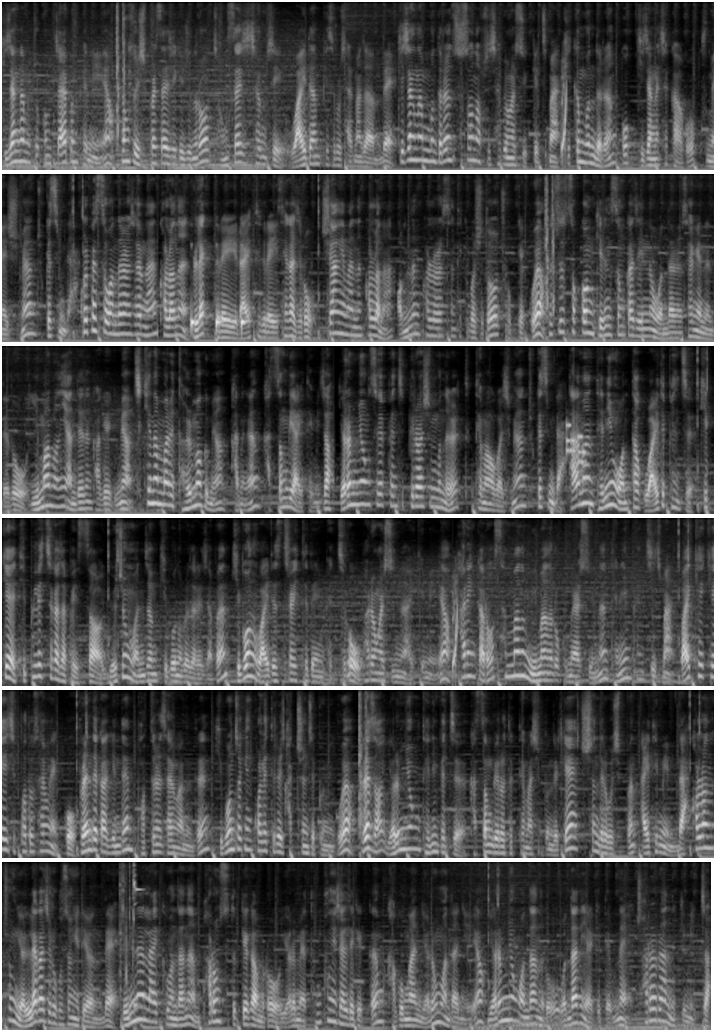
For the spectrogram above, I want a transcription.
기장감이 조금 짧은 편이에요. 평소 28 사이즈 기준으로 정 사이즈 착용 시 와이드한 핏으로 잘 맞았는데 기장난 분들은 수선 없이 착용할 수 있겠지만 키 큰 분들은 꼭 기장을 체크하고 구매해 주시면 좋겠습니다. 쿨패스 원단을 사용한 컬러는 블랙, 그레이, 라이트 그레이 세 가지로 취향에 맞는 컬러나 없는 컬러를 선택해 보셔도 좋겠고요. 흡수속건 기능성까지 있는 원단을 사용했는데도 2만원이 안 되는 가격이면 치킨 한 마리 덜 먹으면 가능한 가성비 아이템이죠. 여름용 스웨 팬츠 필요하신 분들 득템하고 가시면 좋겠습니다. 다음은 데님 원턱 와이드 팬츠. 깊게 디플리츠가 잡혀 있어 요즘 완전 기본으로 자리 잡은 기본 와이드 스트레이트 데님 팬츠로 활용할 수 있는 아이템이에요. 할인가로 3만원 미만으로 구매할 수 있는 데님 팬츠지만 YKK 지퍼도 사용했고 브랜드 각인된 버튼을 사용하는 등 기본적인 퀄리티를 갖춘 제품이고요. 그래서 여름용 데님 팬츠 가성비로 득템하실 분들께 추천드리고 싶은 아이템입니다. 컬러는 총 14가지로 구성이 되었는데 린넨 라이크 원단은 8온스 두께감으로 여름에 통풍이 잘 되게끔 가공한 여름 원단이에요. 여름용 원단으로 원단이 얇기 때문에 촤르르한 느낌이 있죠.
